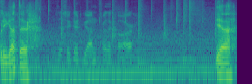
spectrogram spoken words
what do you got there? Is this a good gun for the car? Yeah.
